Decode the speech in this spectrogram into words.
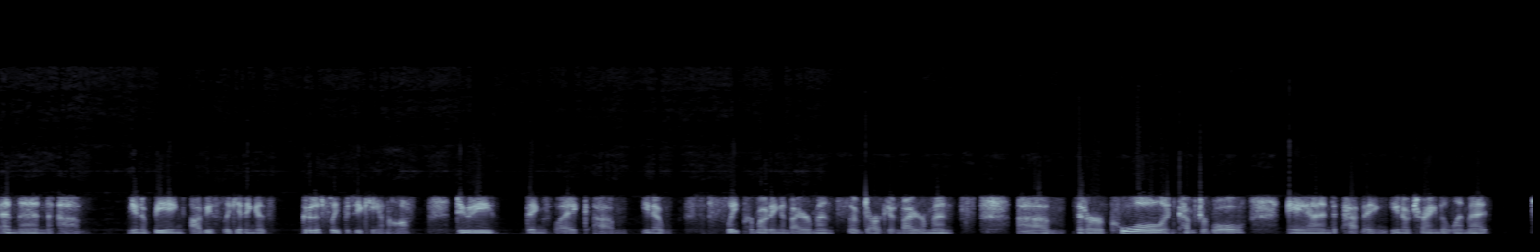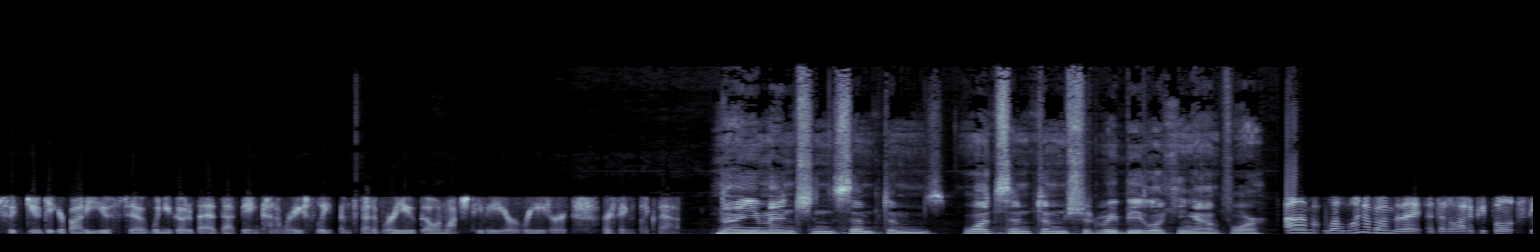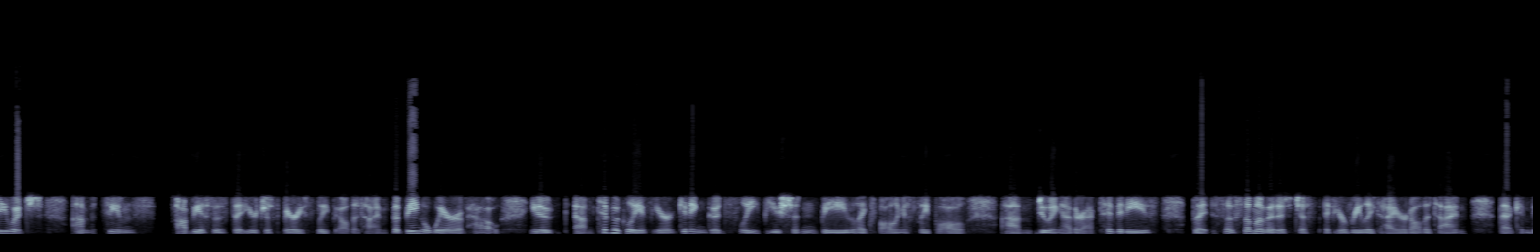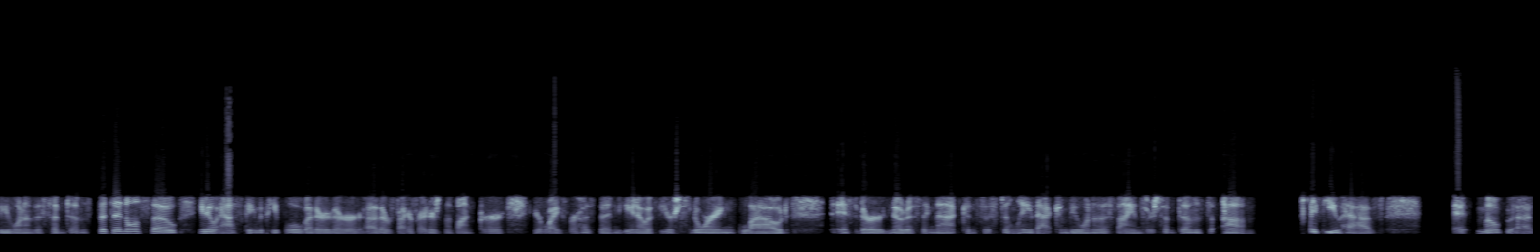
And then um you know, being obviously getting as good a sleep as you can off duty, things like um, you know, sleep promoting environments, so dark environments um, that are cool and comfortable and having, you know, trying to limit you know get your body used to when you go to bed that being kind of where you sleep instead of where you go and watch TV or read or or things like that. Now you mentioned symptoms. What symptoms should we be looking out for? Um, well, one of them that that a lot of people see, which um, seems obvious is that you're just very sleepy all the time. But being aware of how, you know, um, typically if you're getting good sleep, you shouldn't be like falling asleep while um, doing other activities. But so some of it is just if you're really tired all the time, that can be one of the symptoms. But then also, you know, asking the people whether they're other firefighters in the bunk or your wife or husband, you know, if you're snoring loud, if they're noticing that consistently, that can be one of the signs or symptoms. Um, if you have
